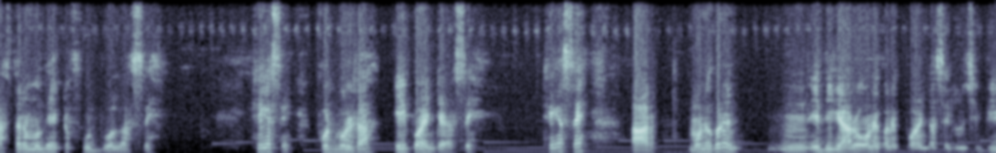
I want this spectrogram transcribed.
রাস্তার মধ্যে একটা ফুটবল আছে, ঠিক আছে? ফুটবলটা এই পয়েন্টে আছে, ঠিক আছে? আর মনে করেন এদিকে আরও অনেক অনেক পয়েন্ট আছে, এটা হচ্ছে বি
